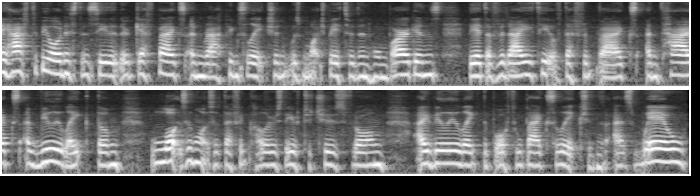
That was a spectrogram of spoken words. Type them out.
I have to be honest and say that their gift bags and wrapping selection was much better than Home Bargains. They had a variety of different bags and tags. I really liked them. Lots and lots of different colours there to choose from. I really liked the bottle bag selections as well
